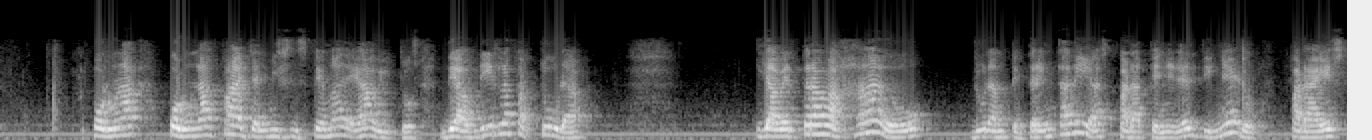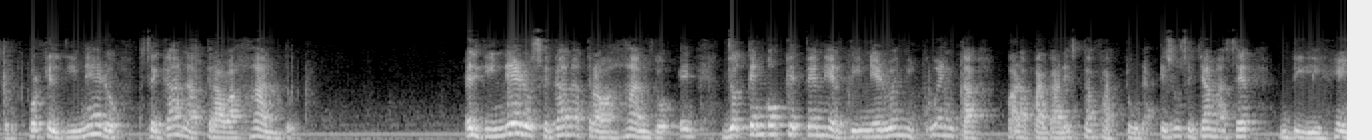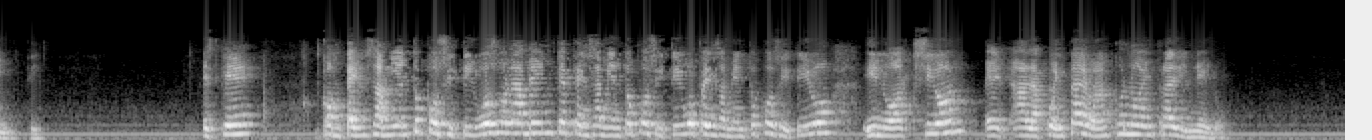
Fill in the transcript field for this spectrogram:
Por una, por una falla en mi sistema de hábitos, de abrir la factura y haber trabajado durante 30 días para tener el dinero para esto, porque el dinero se gana trabajando. El dinero se gana trabajando. Yo tengo que tener dinero en mi cuenta para pagar esta factura. Eso se llama ser diligente. Es que con pensamiento positivo solamente, pensamiento positivo, pensamiento positivo y no acción, eh, a la cuenta de banco no entra dinero.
